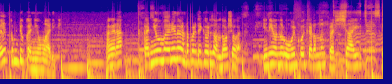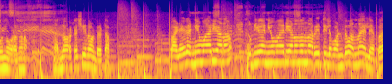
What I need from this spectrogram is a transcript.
വെൽക്കം ടു കന്യാകുമാരി. അങ്ങനെ കന്യാകുമാരി എന്ന് കണ്ടപ്പോഴത്തേക്ക് ഒരു സന്തോഷമായി ഇനി ഒന്ന് റൂമിൽ പോയി കിടന്ന് ഫ്രഷായി ഒന്ന് ഉറങ്ങണം. നല്ല ഉറക്കക്ഷീണമുണ്ട് കേട്ടോ. പഴയ കന്യാകുമാരിയാണോ പുതിയ കന്യാകുമാരിയാണോ എന്നൊന്നും അറിയത്തില്ല. പണ്ട് വന്നതല്ലേ. അപ്പൊ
